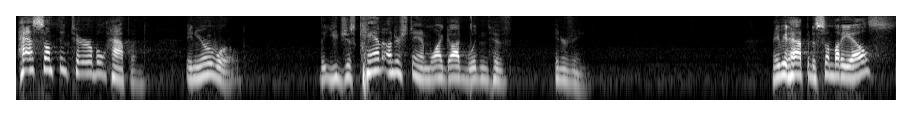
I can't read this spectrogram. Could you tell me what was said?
Has something terrible happened in your world that you just can't understand why God wouldn't have intervened? Maybe it happened to somebody else.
